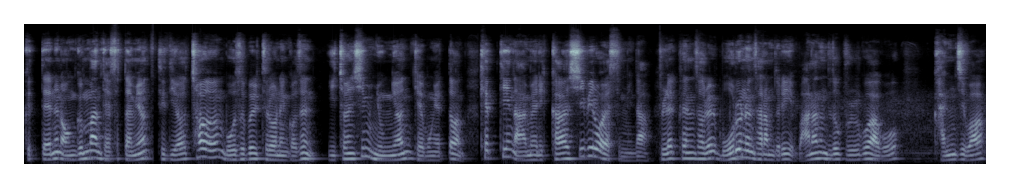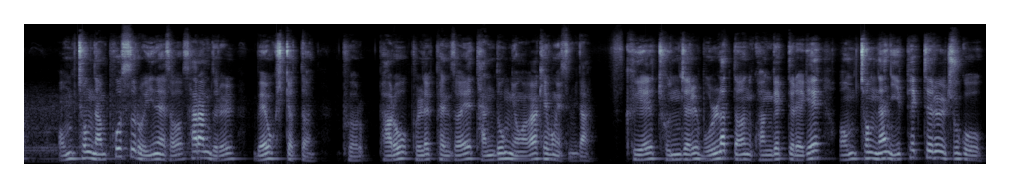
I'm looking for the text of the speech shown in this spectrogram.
그때는 언급만 됐었다면 드디어 처음 모습을 드러낸 것은 2016년 개봉했던 캡틴 아메리카 11호였습니다. 블랙팬서를 모르는 사람들이 많았는데도 불구하고 간지와 엄청난 포스로 인해서 사람들을 매혹시켰던 바- 바로 블랙팬서의 단독 영화가 개봉했습니다. 그의 존재를 몰랐던 관객들에게 엄청난 이펙트를 주고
